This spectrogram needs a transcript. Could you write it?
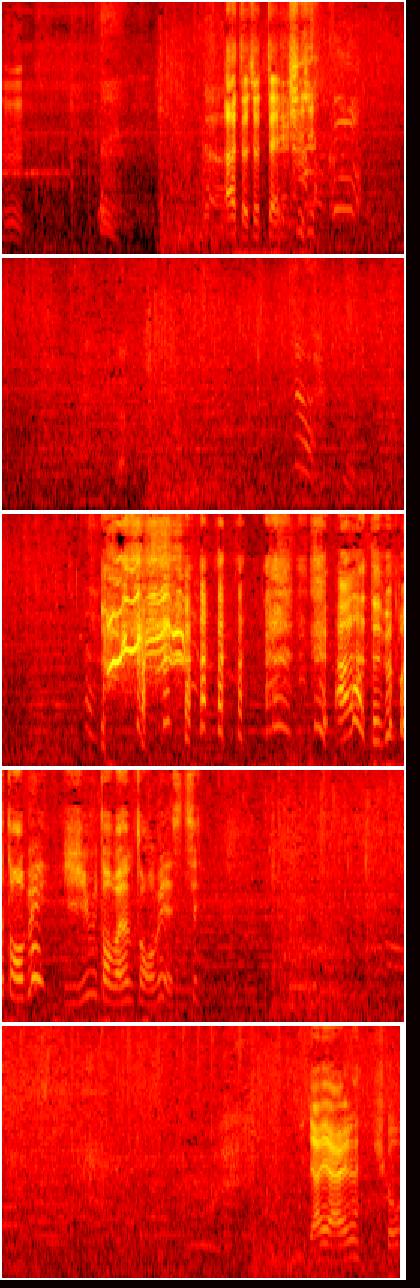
Hmm. Ah, t'as toute ta vie! Ah, t'as même pas tombé! J'ai vu ton bonhomme tomber, esti. Derrière, là, je cours.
